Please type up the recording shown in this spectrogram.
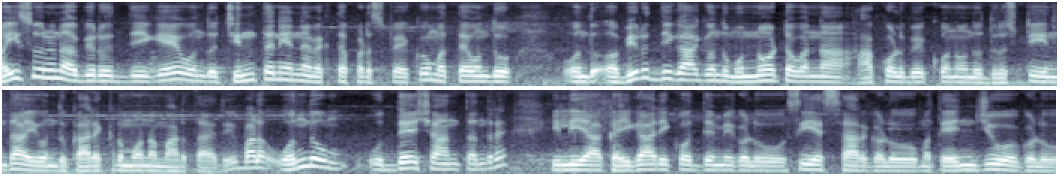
ಮೈಸೂರಿನ ಅಭಿವೃದ್ಧಿಗೆ ಒಂದು ಚಿಂತನೆಯನ್ನು ವ್ಯಕ್ತಪಡಿಸಬೇಕು, ಮತ್ತು ಒಂದು ಒಂದು ಅಭಿವೃದ್ಧಿಗಾಗಿ ಒಂದು ಮುನ್ನೋಟವನ್ನು ಹಾಕ್ಕೊಳ್ಬೇಕು ಅನ್ನೋ ಒಂದು ದೃಷ್ಟಿಯಿಂದ ಈ ಒಂದು ಕಾರ್ಯಕ್ರಮವನ್ನು ಮಾಡ್ತಾ ಇದ್ವಿ. ಭಾಳ ಒಂದು ಉದ್ದೇಶ ಅಂತಂದರೆ ಇಲ್ಲಿಯ ಕೈಗಾರಿಕೋದ್ಯಮಿಗಳು, ಸಿ ಎಸ್ ಆರ್ಗಳು, ಮತ್ತು ಎನ್ ಜಿ ಒಗಳು,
